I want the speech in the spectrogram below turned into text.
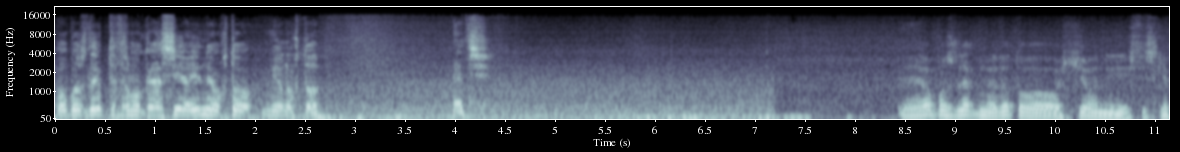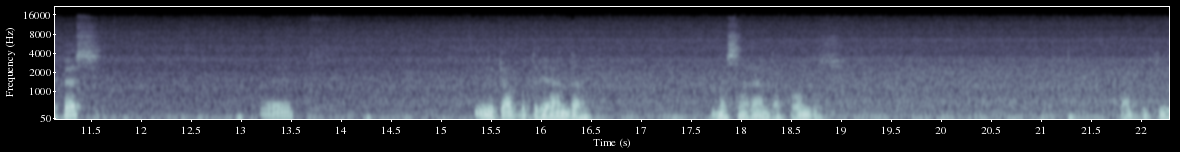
Όπως βλέπετε η θερμοκρασία είναι 8 8 έτσι ε, όπως βλέπουμε εδώ το χιόνι στις σκεπές ε, είναι κάπου 30 με 40 πόντους κάπου εκεί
